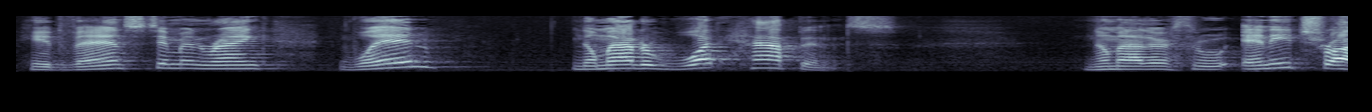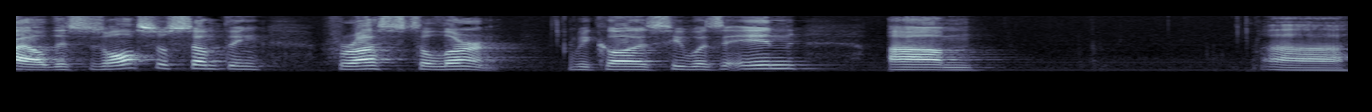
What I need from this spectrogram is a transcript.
He advanced him in rank when, no matter what happens, no matter through any trial, this is also something for us to learn because he was in um, uh,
